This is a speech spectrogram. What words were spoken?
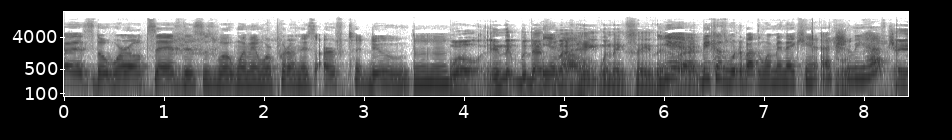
Because the world says this is what women were put on this earth to do. Mm-hmm. Well, and, th- but that's You what I hate when they say that. Yeah, right? because what about the women that can't actually have children?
